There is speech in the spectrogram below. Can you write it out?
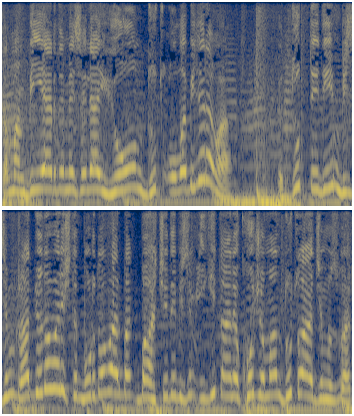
Tamam bir yerde mesela yoğun dut olabilir ama e, dut dediğim bizim radyoda var işte burada var bak bahçede bizim iki tane kocaman dut ağacımız var.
